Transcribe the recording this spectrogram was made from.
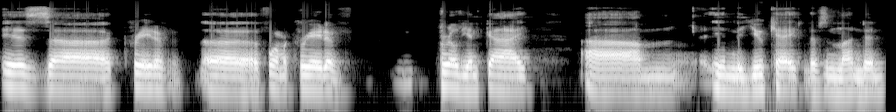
is a creative, uh, former creative, brilliant guy um, in the UK, lives in London.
